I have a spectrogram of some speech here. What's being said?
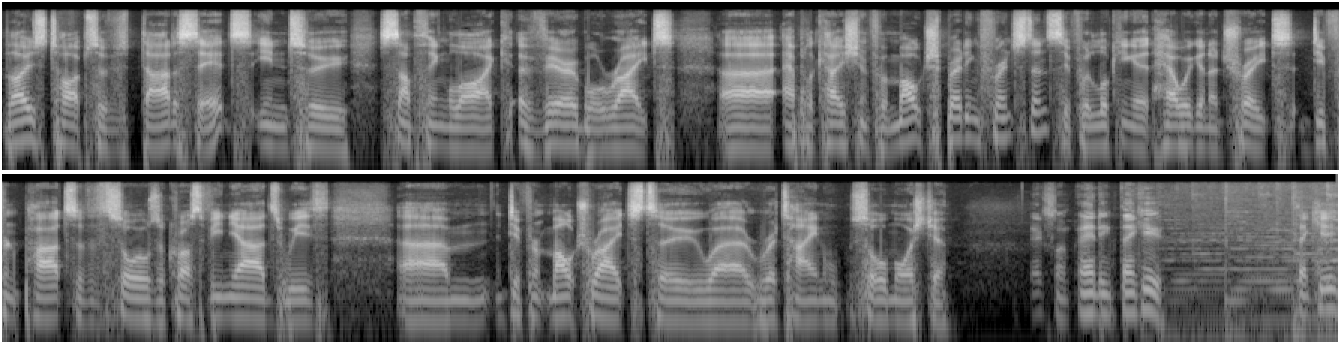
those types of data sets into something like a variable rate uh, application for mulch spreading, for instance. If we're looking at how we're going to treat different parts of the soils across vineyards with um, different mulch rates to uh, retain soil moisture. Excellent. Andy, thank you. Thank you.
